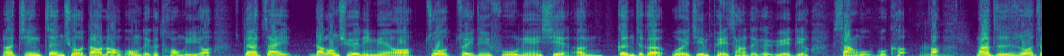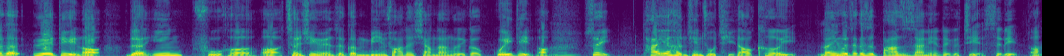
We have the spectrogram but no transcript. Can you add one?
那经征求到劳工的一个同意哦，那在劳动契约里面哦，做最低服务年限，嗯，跟这个违约金赔偿的一个约定，尚无不可啊。那只是说这个约定哦，仍应符合哦诚信原则跟民法的相当的一个规定哦，所以他也很清楚提到可以。那因为这个是八十三年的一个解释令哦，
